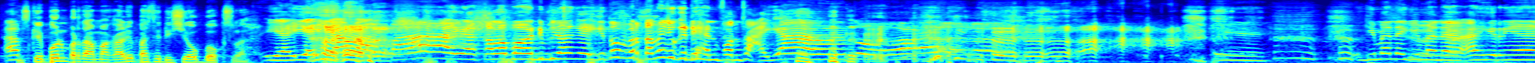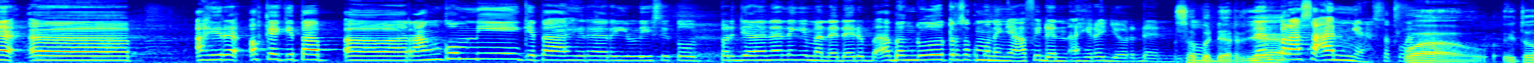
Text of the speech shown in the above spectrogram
ap- Meskipun pertama kali pasti di showbox lah. Ya ya ya nggak apa ya kalau mau dibilang kayak gitu pertama juga di handphone saya gitu. Iya. Gimana gimana akhirnya eh, akhirnya oke kita eh, rangkum nih, kita akhirnya rilis itu perjalanannya gimana dari abang dulu terus aku mau nanya Avi dan akhirnya Jordan. gitu. Sebenarnya- dan perasaannya setelah. Wow, itu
